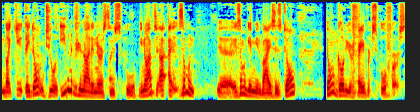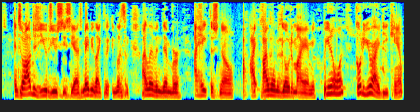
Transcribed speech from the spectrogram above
like you they don't do it even if you're not interested in school. You know, I've I, I someone uh, someone gave me advice is don't don't go to your favorite school first. And so I'll just use UCCS. Maybe like, the, listen, I live in Denver. I hate the snow. I, I want to go to Miami. But you know what? Go to your ID camp.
